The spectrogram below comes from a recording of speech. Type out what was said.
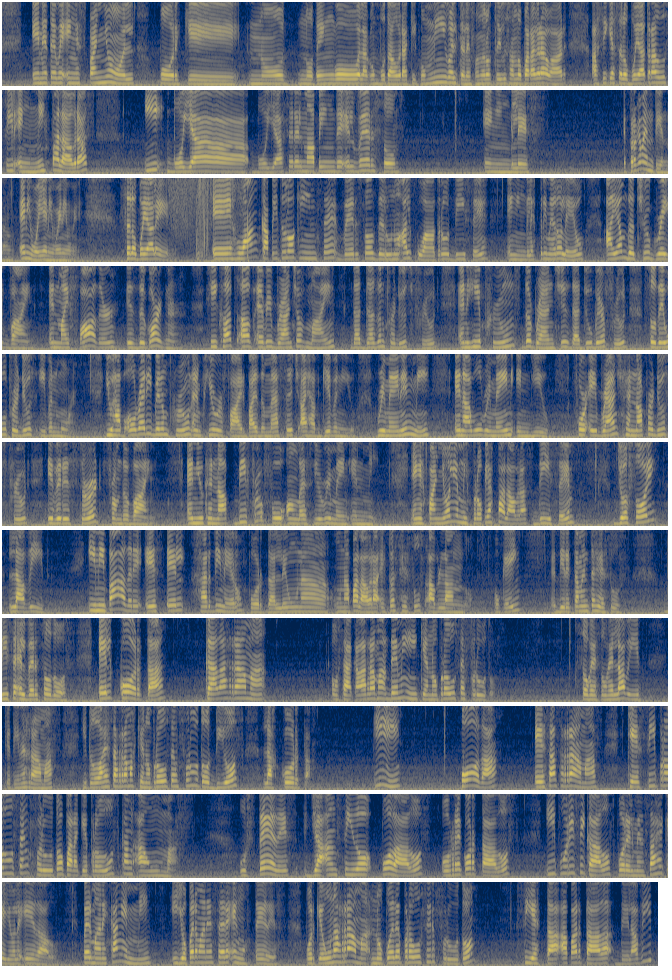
NTV en español porque no, no tengo la computadora aquí conmigo, el teléfono lo estoy usando para grabar, así que se los voy a traducir en mis palabras y voy a, voy a hacer el mapping del verso en inglés. Espero que me entiendan. Anyway, anyway, anyway. Se los voy a leer. Eh, Juan capítulo 15, versos del 1 al 4 dice, en inglés primero leo, I am the true grapevine and my Father is the gardener. He cuts off every branch of mine that doesn't produce fruit, and he prunes the branches that do bear fruit, so they will produce even more. You have already been pruned and purified by the message I have given you. Remain in me, and I will remain in you. For a branch cannot produce fruit if it is stirred from the vine, and you cannot be fruitful unless you remain in me. En español y en mis propias palabras dice, yo soy la vid. Y mi padre es el jardinero, por darle una, una palabra. Esto es Jesús hablando, ¿ok? Directamente Jesús. Dice el verso 2. Él corta cada rama, o sea, cada rama de mí que no produce fruto. So Jesús es la vid que tiene ramas. Y todas esas ramas que no producen fruto, Dios las corta. Y poda esas ramas que sí producen fruto para que produzcan aún más. Ustedes ya han sido podados o recortados y purificados por el mensaje que yo les he dado. Permanezcan en mí y yo permaneceré en ustedes, porque una rama no puede producir fruto si está apartada de la vid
